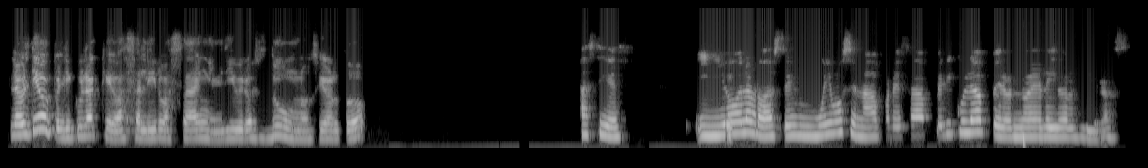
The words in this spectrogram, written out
La última película que va a salir basada en el libro es Doom, ¿no es cierto? Así es. Y yo la verdad estoy muy emocionada por esa película, pero no he leído los libros.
